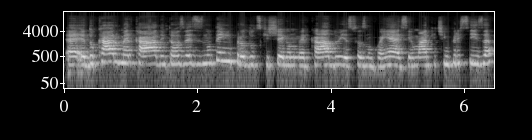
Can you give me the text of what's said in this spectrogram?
É, educar o mercado, então, às vezes, não tem produtos que chegam no mercado e as pessoas não conhecem. O marketing precisa estar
